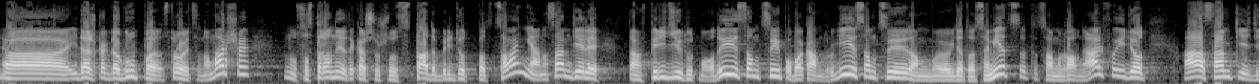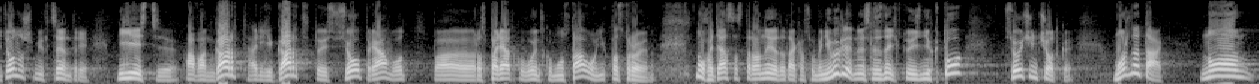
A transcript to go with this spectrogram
А, и даже когда группа строится на марше, ну, со стороны это кажется, что стадо бредет под саванне, а на самом деле там впереди идут молодые самцы, по бокам другие самцы, там э, где-то самец, это самый главный альфа идет, а самки с детенышами в центре. Есть авангард, арьегард, то есть все прям вот по распорядку воинскому уставу у них построено. Ну, хотя со стороны это так особо не выглядит, но если знаете, кто из них кто, все очень четко. Можно так, но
